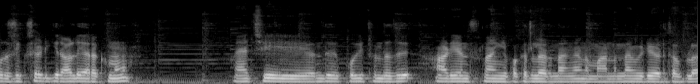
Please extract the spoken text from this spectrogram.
ஒரு சிக்ஸ் அடிக்கிற ஆள் இறக்கணும். மேட்ச்சு வந்து போயிட்டு இருந்தது. ஆடியன்ஸ்லாம் இங்கே பக்கத்தில் இருந்தாங்க. நம்ம அண்ணன் தான் வீடியோ எடுத்தாப்புல.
